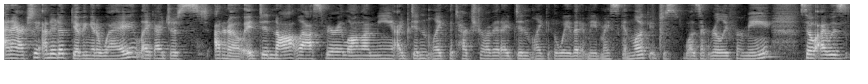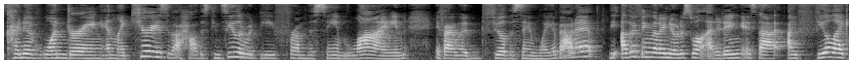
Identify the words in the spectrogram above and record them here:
And I actually ended up giving it away. Like I just, I don't know, it did not last very long on me. I didn't like the texture of it. I didn't like the way that it made my skin look. It just wasn't really for me. So I was kind of wondering and like curious about how this concealer would be from the same line if I would feel the same way about it. The other thing that I noticed while editing is that I feel like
